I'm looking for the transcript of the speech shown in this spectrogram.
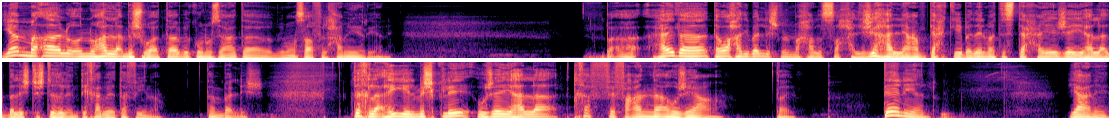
يما قالوا إنه هلأ مش وقتها بيكونوا ساعتها بمصاف الحمير يعني. بقى هيدا تا واحد يبلش من المحل الصح. الجهة اللي عم تحكي بدل ما تستحي جاي هلأ تبلش تشتغل انتخاباتها فينا. تنبلش. بتخلق هي المشكلة وجاي هلأ تخفف عنا أوجاعها. طيب. ثانيا يعني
